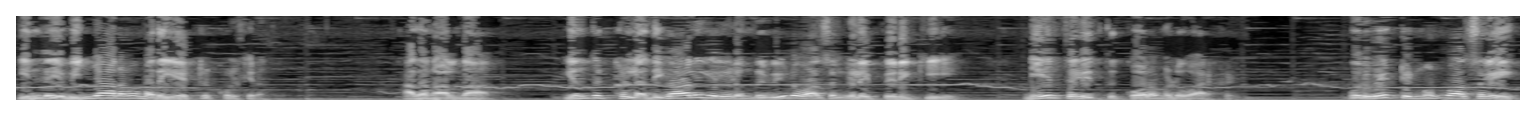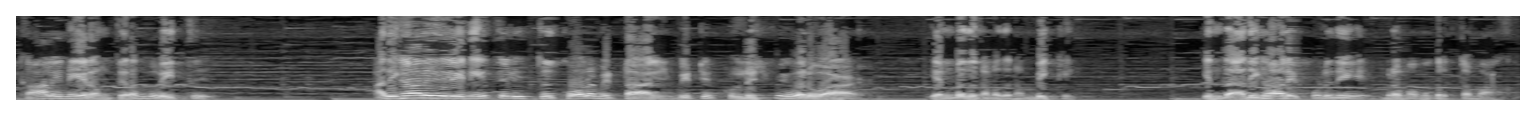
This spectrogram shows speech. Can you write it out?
இன்றைய விஞ்ஞானமும் அதை ஏற்றுக்கொள்கிறது. அதனால்தான் இந்துக்கள் அதிகாலையில் இருந்து வீடு வாசல்களை பெருக்கி நீர் தெளித்து கோலமிடுவார்கள். ஒரு வீட்டின் முன்வாசலை காலை நேரம் திறந்து வைத்து அதிகாலையிலே நீர் தெளித்து கோலமிட்டால் வீட்டிற்குள் லட்சுமி வருவாள் என்பது நமது நம்பிக்கை. இந்த அதிகாலை பொழுதே பிரம்ம முகூர்த்தமாகும்.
